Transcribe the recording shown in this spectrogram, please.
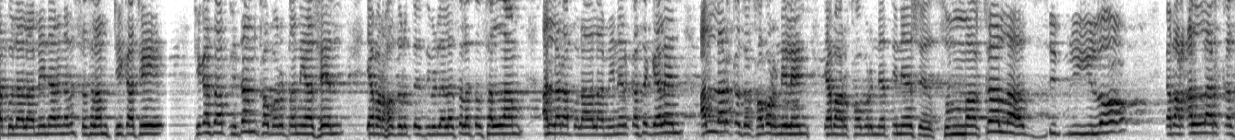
রাবুল আলমিন, আর নবী ঠিক আছে? ঠিক আছে, আপনি যান, খবরটা নিয়ে আসেন। এবার হজরতে জিবুল আল্লাহ সাল্লাহ সাল্লাম আল্লাহ রাবুল আলমিনের কাছে গেলেন, আল্লাহর কাছে খবর নিলেন। এবার খবর নিয়ে তিনি এসে এবার আল্লাহর কাছ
